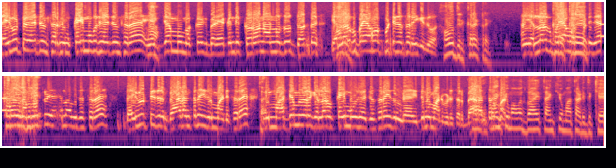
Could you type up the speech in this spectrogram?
ದಯವಿಟ್ಟು ಹೇಳ್ತೀನಿ ಸರ್ ನಿಮ್ ಕೈ ಮುಗಿದು ಹೇಳ್ತೀನಿ ಸರ್. ಎಕ್ಸಾಮ್ ಮಕ್ಕಳಿಗೆ ಬೇಡ. ಯಾಕಂದ್ರೆ ಕೊರೋನಾ ಅನ್ನೋದು ದೊಡ್ಡ ಎಲ್ಲರಿಗೂ ಭಯ ಹೋಗ್ಬಿಟ್ಟಿದೆ ಸರ್ ಈಗ ಇದು. ಹೌದ್ರಿ ಕರೆಕ್ಟ್ ರೀ. ಎಲ್ಲರಿಗೂ ಭಯ ಹೋಗ್ಬಿಟ್ಟಿದೆ. ಮಕ್ಕಳು ಎಲ್ಲ ಇದೆ ಸರ್. ದಯವಿಟ್ಟು ಇದನ್ನ ಬೇಡ ಅಂತಾನೆ ಇದನ್ನ ಮಾಡಿ ಸರ್. ನಿಮ್ ಮಾಧ್ಯಮದವ್ರಿಗೆ ಎಲ್ಲರೂ ಕೈ ಮುಗಿದು ಹೇಳ್ತೀನಿ ಸರ್. ಇದನ್ನ ಇದನ್ನ ಮಾಡ್ಬಿಡಿ ಸರ್. ಬೇಡ ಅಂತ thank you Mohammed bhai thank you ಮಾತಾಡಿದ್ದಕ್ಕೆ.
